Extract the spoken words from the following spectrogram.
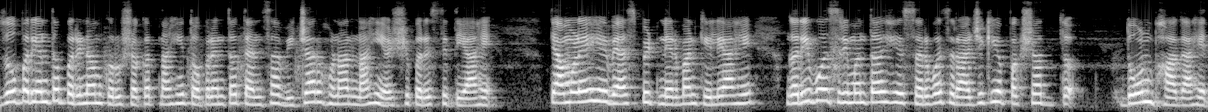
जोपर्यंत परिणाम करू शकत नाही तोपर्यंत त्यांचा विचार होणार नाही अशी परिस्थिती आहे. त्यामुळे हे व्यासपीठ निर्माण केले आहे. गरीब व श्रीमंत हे सर्वच राजकीय पक्षात द- दोन भाग आहेत.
